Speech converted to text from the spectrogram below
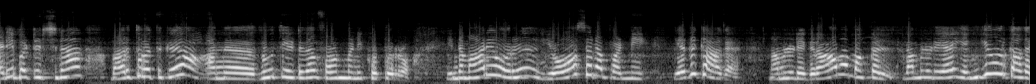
அடிபட்டுடுச்சுன்னா மருத்துவத்துக்கு அந்த நூத்தி எட்டு தான் ஃபோன் பண்ணி கூப்பிடுறோம். இந்த மாதிரி ஒரு யோசனை பண்ணி எதுக்காக? நம்மளுடைய கிராம மக்கள் நம்மளுடைய எங்கேயோ இருக்காங்க.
